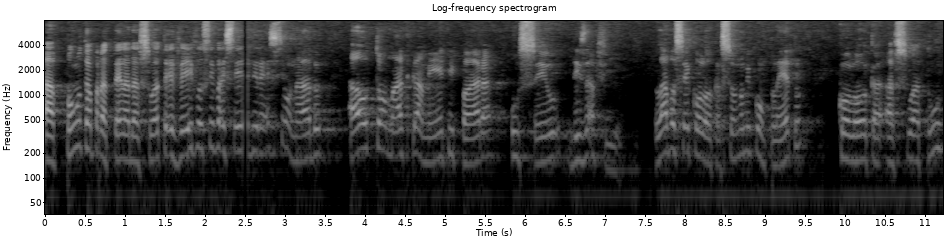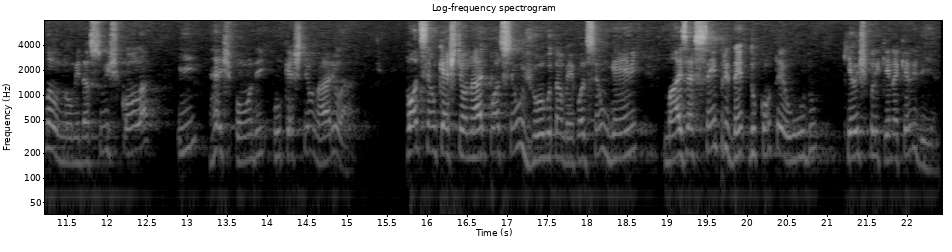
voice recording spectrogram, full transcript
aponta para a tela da sua TV e você vai ser direcionado automaticamente para o seu desafio. Lá você coloca seu nome completo, coloca a sua turma, o nome da sua escola e responde o questionário lá. Pode ser um questionário, pode ser um jogo também, pode ser um game, mas é sempre dentro do conteúdo que eu expliquei naquele dia.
